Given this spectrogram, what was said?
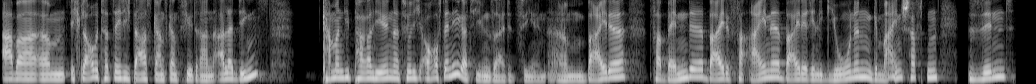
Aber ähm, ich glaube tatsächlich, da ist ganz, ganz viel dran. Allerdings kann man die Parallelen natürlich auch auf der negativen Seite ziehen. Ähm, beide Verbände, beide Vereine, beide Religionen, Gemeinschaften sind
